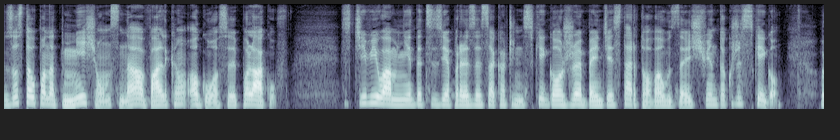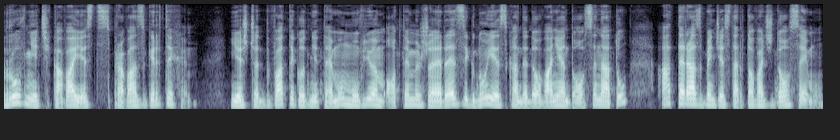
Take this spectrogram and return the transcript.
Został ponad miesiąc na walkę o głosy Polaków. Zdziwiła mnie decyzja prezesa Kaczyńskiego, że będzie startował ze Świętokrzyskiego. Równie ciekawa jest sprawa z Giertychem. Jeszcze dwa tygodnie temu mówiłem o tym, że rezygnuje z kandydowania do Senatu, a teraz będzie startować do Sejmu.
